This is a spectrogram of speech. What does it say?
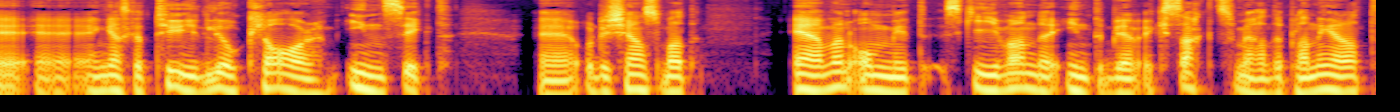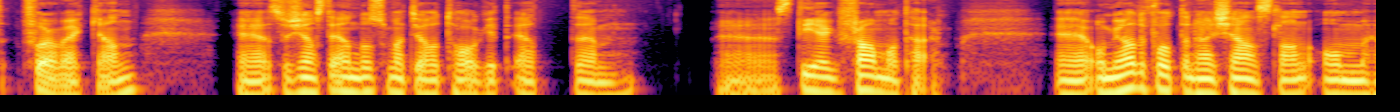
eh, eh, en ganska tydlig och klar insikt. Eh, och det känns som att även om mitt skrivande inte blev exakt som jag hade planerat förra veckan, eh, så känns det ändå som att jag har tagit ett eh, eh, steg framåt här. Om jag hade fått den här känslan om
